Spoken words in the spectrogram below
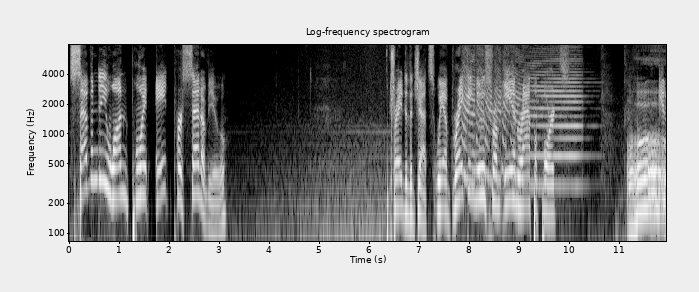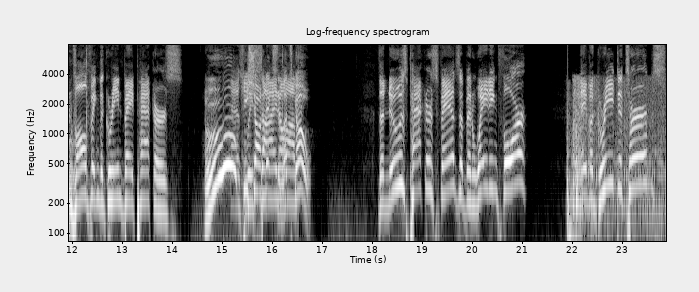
71.8% of you trade to the Jets. We have breaking news from Ian Rapoport involving the Green Bay Packers. Ooh, As Keisean Nixon, off. let's go. The news Packers fans have been waiting for. They've agreed to terms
